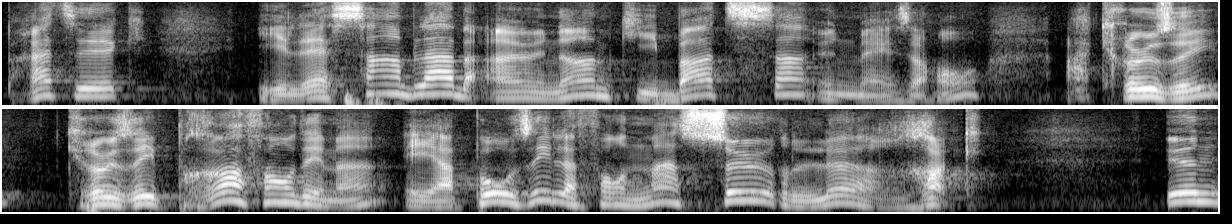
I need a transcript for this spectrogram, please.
pratique. Il est semblable à un homme qui, bâtissant une maison, a creusé, creusé profondément et a posé le fondement sur le roc. Une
